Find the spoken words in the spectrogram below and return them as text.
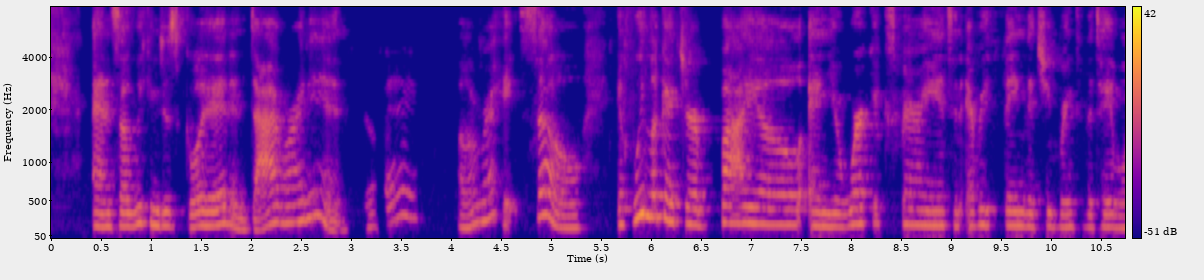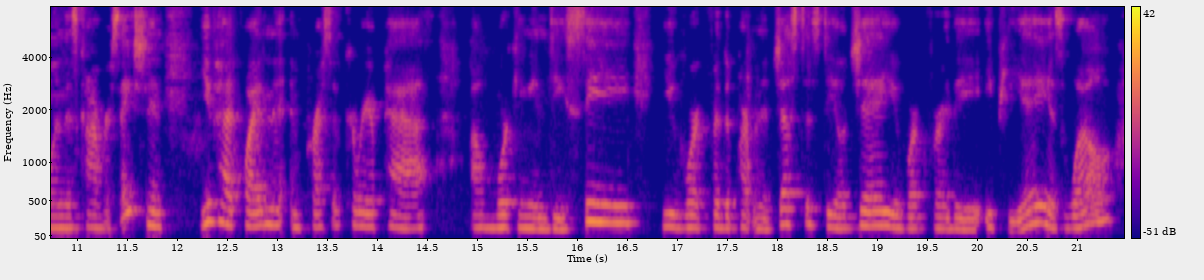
And so we can just go ahead and dive right in. Okay. All right. So, if we look at your bio and your work experience and everything that you bring to the table in this conversation, you've had quite an impressive career path. Um, working in DC, You've worked for the Department of Justice, DOJ, You've worked for the EPA as well.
